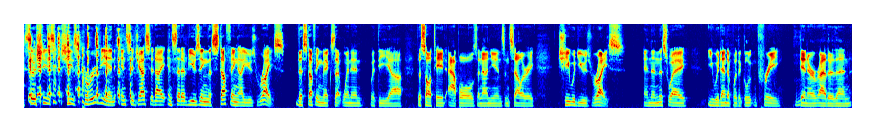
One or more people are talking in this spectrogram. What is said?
so she's she's Peruvian and suggested I instead of using the stuffing, I use rice. The stuffing mix that went in with the uh, the sautéed apples and onions and celery, she would use rice, and then this way you would end up with a gluten free mm-hmm. dinner rather than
